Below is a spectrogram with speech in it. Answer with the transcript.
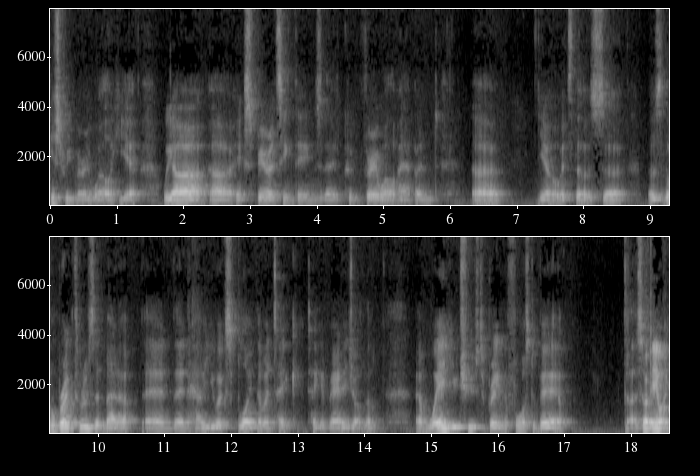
history very well here, we are uh, experiencing things that could very well have happened. Uh, you know, it's those uh, those little breakthroughs that matter, and then how you exploit them and take take advantage of them, and where you choose to bring the force to bear. Uh, so anyway.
